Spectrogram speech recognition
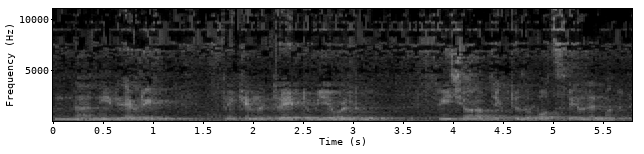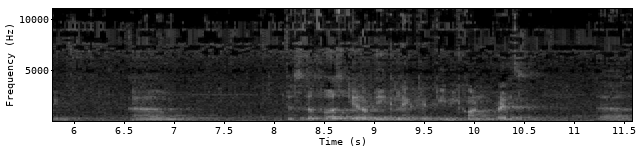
mm, uh, need every trick in the trade to be able to reach your objectives of both sales and marketing. Um, this is the first year of the Connected TV conference. Uh,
